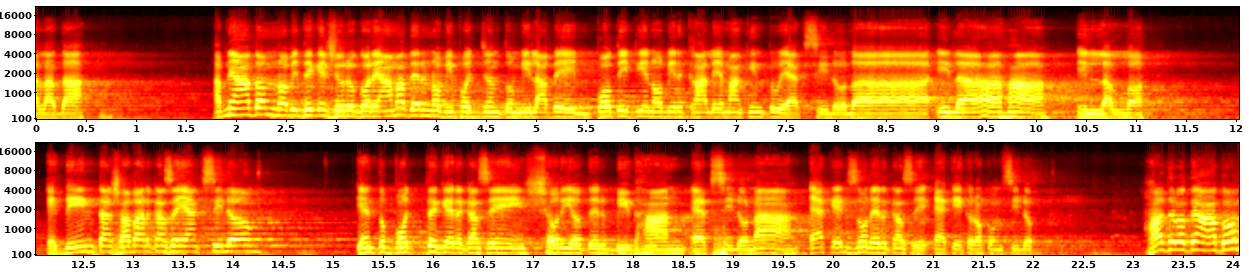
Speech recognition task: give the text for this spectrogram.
আলাদা। আপনি আদম নবী থেকে শুরু করে আমাদের নবী পর্যন্ত মিলাবেন। প্রতিটি নবীর কালেমা কিন্তু এক ছিল ইলাহা ইল্লাল্লাহ। এই দিনটা সবার কাছে এক ছিল, কিন্তু প্রত্যেকের কাছে শরীয়তের বিধান এক ছিল না। এক একজনের কাছে এক এক রকম ছিল। হজরতে আদম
